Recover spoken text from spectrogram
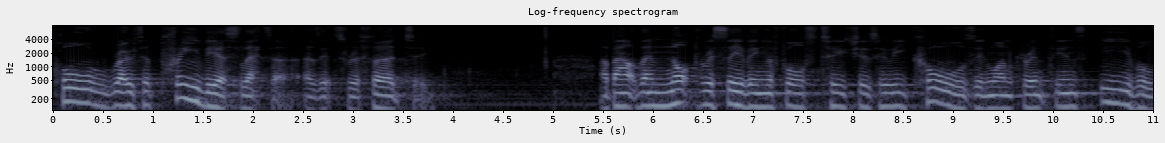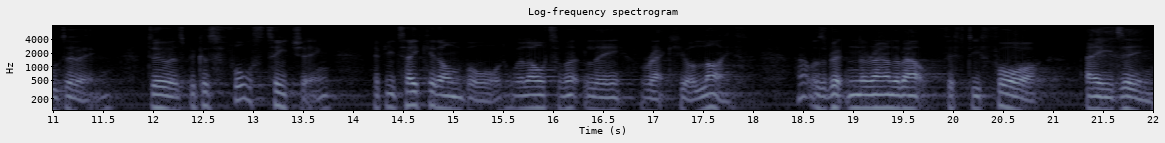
Paul wrote a previous letter, as it's referred to, about them not receiving the false teachers who he calls in 1 Corinthians evil doing doers, because false teaching, if you take it on board, will ultimately wreck your life. That was written around about 54 AD.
